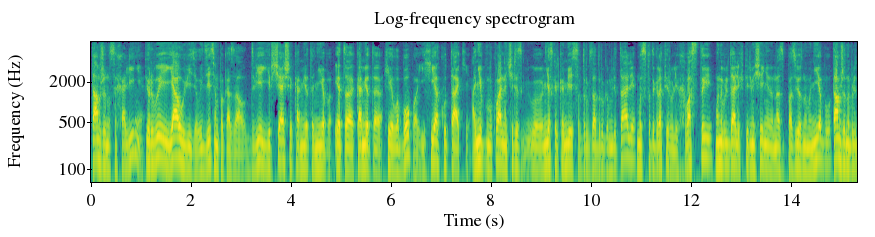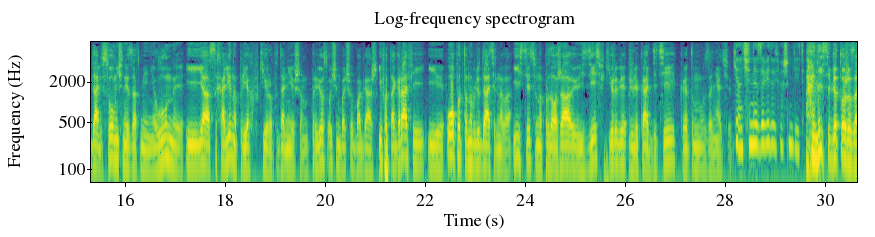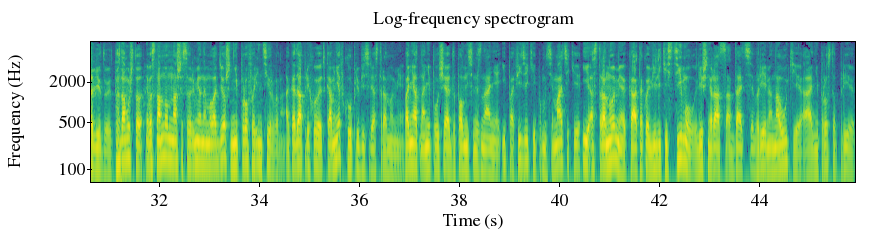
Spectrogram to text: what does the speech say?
Там же на Сахалине впервые я увидел и детям показал две ярчайшие кометы неба. Это комета Хейла Бопа и Хиакутаки. Они буквально через э, несколько месяцев друг за другом летали. Мы сфотографировали хвосты, мы наблюдали их перемещение на, по звездному небу. Там же наблюдали солнечные затмения, лунные. И я с Сахалина, приехав в Киров в дальнейшем, привез очень большой багаж и фотографий, и опыта наблюдательного. И, естественно, продолжаю и здесь, в Кирове, привлекать детей к этому занятию. Я начинаю завидовать вашим детям. Они себе тебе тоже завидуют, потому что в основном наша современная молодежь не профориентирована. А когда приходят ко мне в клуб любителей астрономии, понятно, они получают дополнительные знания и по физике, и по математике, и астрономия как такой великий стимул лишний раз отдать время науке, а не просто при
